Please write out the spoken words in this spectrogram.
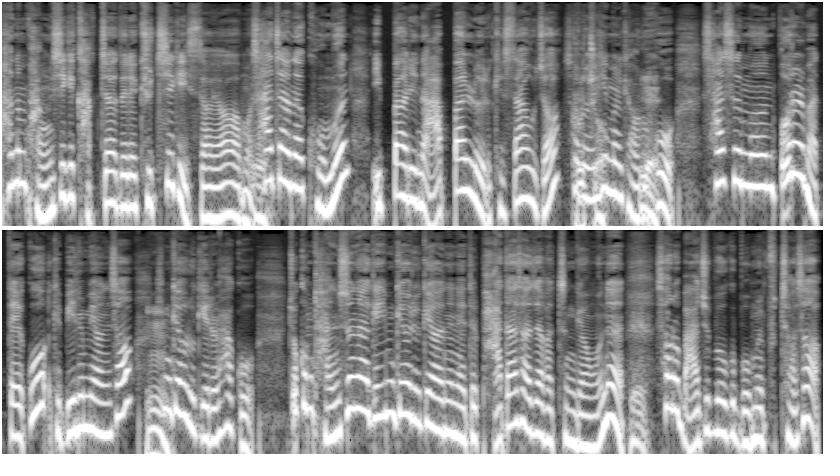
하는 방식이 각자들의 규칙이 있어요. 네. 뭐 사자나 곰은 이빨이나 앞발로 이렇게 싸우죠. 서로 그렇죠. 힘을 겨루고 사슴은 뿔을 맞대고 이렇게 밀면서 음. 힘겨루기를 하고 조금 단순하게 힘겨루기 하는 애들 바다 사자 같은 경우는 예. 서로 마주보고 몸을 붙여서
